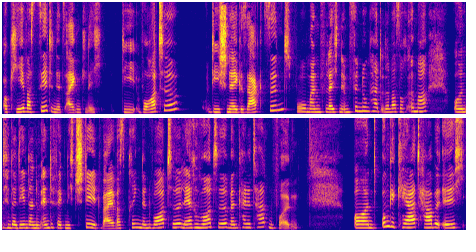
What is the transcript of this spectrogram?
okay, was zählt denn jetzt eigentlich? Die Worte, die schnell gesagt sind, wo man vielleicht eine Empfindung hat oder was auch immer und hinter denen dann im Endeffekt nicht steht, weil was bringen denn Worte, leere Worte, wenn keine Taten folgen? Und umgekehrt habe ich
